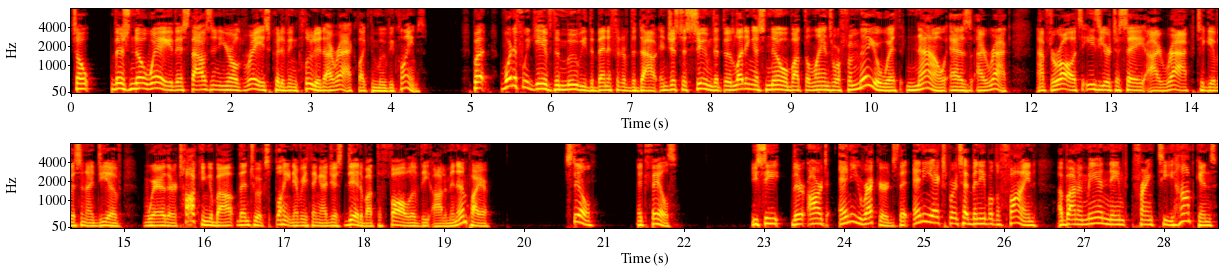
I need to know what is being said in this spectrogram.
So there's no way this thousand year old race could have included Iraq like the movie claims. But what if we gave the movie the benefit of the doubt and just assumed that they're letting us know about the lands we're familiar with now as Iraq? After all, it's easier to say Iraq to give us an idea of where they're talking about than to explain everything I just did about the fall of the Ottoman Empire. Still, it fails. You see, there aren't any records that any experts have been able to find about a man named Frank T. Hopkins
